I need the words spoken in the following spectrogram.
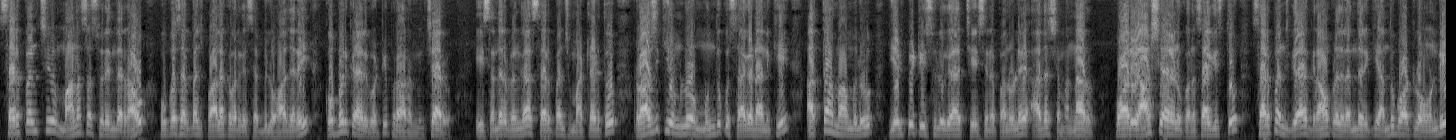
సర్పంచ్ మానస సురేందర్ రావు ఉప సర్పంచ్ పాలకవర్గ సభ్యులు హాజరై కొబ్బరికాయలు కొట్టి ప్రారంభించారు. ఈ సందర్భంగా సర్పంచ్ మాట్లాడుతూ రాజకీయంలో ముందుకు సాగడానికి అత్తామామలు ఎంపీటీసీలుగా చేసిన పనులే ఆదర్శమన్నారు. వారి ఆశయాలను కొనసాగిస్తూ సర్పంచ్గా గ్రామ ప్రజలందరికీ అందుబాటులో ఉండి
